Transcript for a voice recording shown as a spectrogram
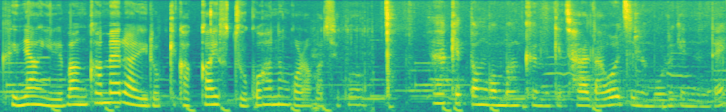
그냥 일반 카메라를 이렇게 가까이서 두고 하는 거라 가지고 생각했던 것만큼 이렇게 잘 나올지는 모르겠는데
